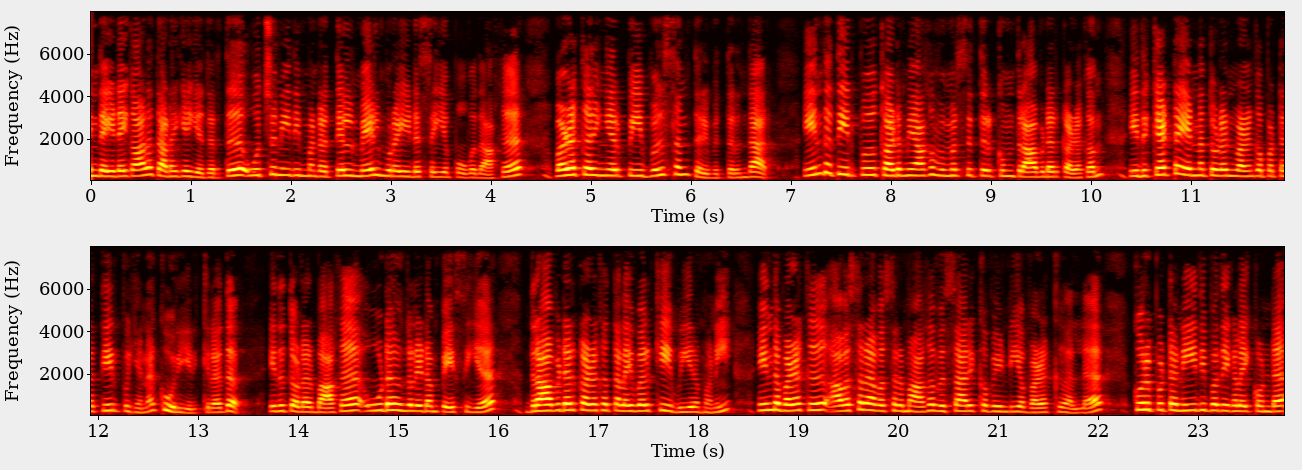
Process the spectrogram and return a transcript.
இந்த இடைக்கால தடையை எதிர்த்து உச்சநீதிமன்றத்தில் மேல்முறையீடு செய்யப்போவதாக வழக்கறிஞர் பி. வில்சன் தெரிவித்திருந்தார். இந்த தீர்ப்பு கடுமையாக விமர்சித்திருக்கும் திராவிடர் கழகம் இது கெட்ட எண்ணத்துடன் வழங்கப்பட்ட தீர்ப்பு என கூறியிருக்கிறது. இது தொடர்பாக ஊடகங்களிடம் பேசிய திராவிடர் கழக தலைவர் கே வீரமணி இந்த வழக்கு அவசர அவசரமாக விசாரிக்க வேண்டிய வழக்கு அல்ல குறிப்பிட்ட நீதிபதிகளை கொண்ட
